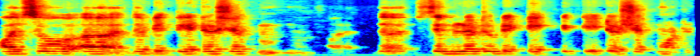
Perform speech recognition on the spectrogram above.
Also, uh, the dictatorship, mm, the similar to dicta- dictatorship model.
